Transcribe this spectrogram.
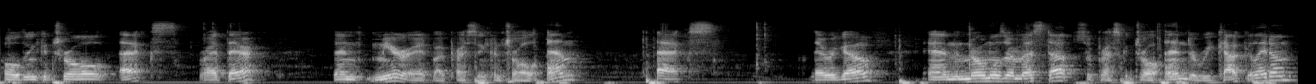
holding Control X right there. Then mirror it by pressing Control M, X, there we go. And the normals are messed up, so press Control N to recalculate them.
